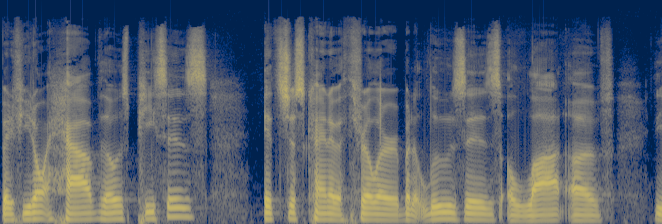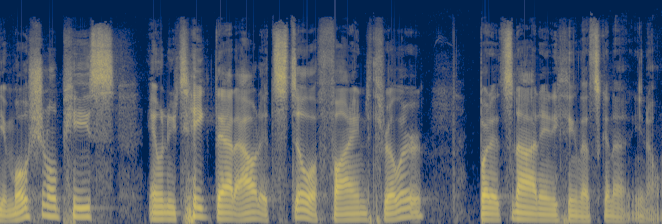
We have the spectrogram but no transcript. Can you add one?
But if you don't have those pieces, it's just kind of a thriller, but it loses a lot of the emotional piece. And when you take that out, it's still a fine thriller, but it's not anything that's going to, you know,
